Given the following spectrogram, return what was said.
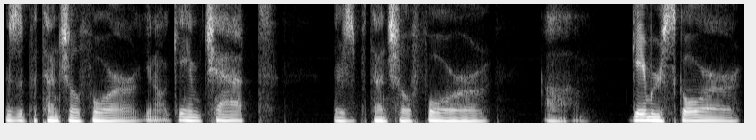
there's a potential for you know game chat. There's potential for um, gamer score,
